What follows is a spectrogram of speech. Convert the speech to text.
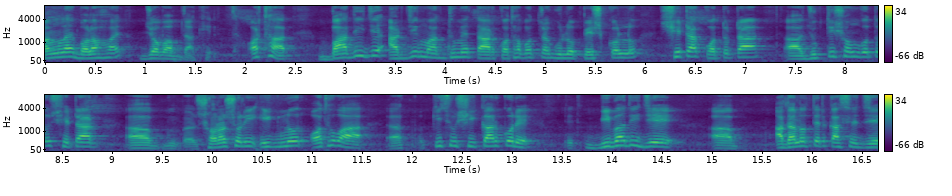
বাংলায় বলা হয় জবাব দাখিল। অর্থাৎ বাদী যে আর্জির মাধ্যমে তার কথাবার্তাগুলো পেশ করল, সেটা কতটা যুক্তিসঙ্গত, সেটার সরাসরি ইগনোর অথবা কিছু স্বীকার করে বিবাদী যে আদালতের কাছে যে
